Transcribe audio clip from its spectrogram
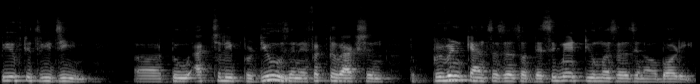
P53 gene uh, to actually produce an effective action to prevent cancer cells or decimate tumor cells in our body.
